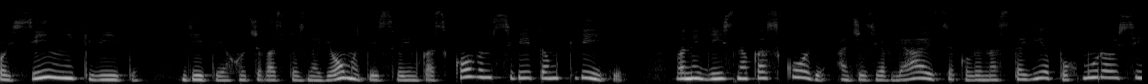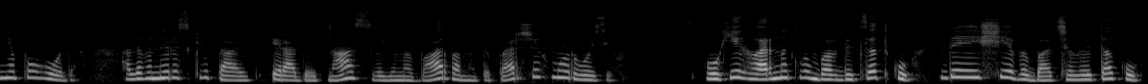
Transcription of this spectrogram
Осінні квіти. Діти, я хочу вас познайомити із своїм казковим світом квітів. Вони дійсно казкові, адже з'являються, коли настає похмура осіння погода, але вони розквітають і радують нас своїми барвами до перших морозів. Ох, і гарна клумба в дитсадку, де іще ви бачили таку,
